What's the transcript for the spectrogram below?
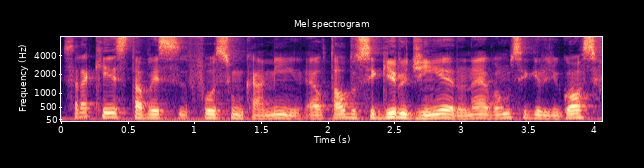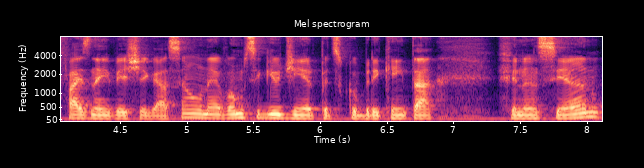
Será que esse talvez fosse um caminho? É o tal do seguir o dinheiro, né? Vamos seguir, igual se faz na investigação, né? Vamos seguir o dinheiro para descobrir quem está financiando.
